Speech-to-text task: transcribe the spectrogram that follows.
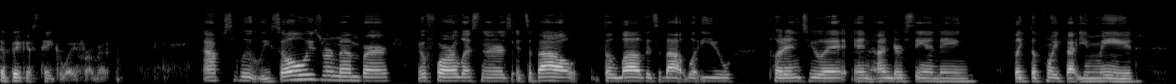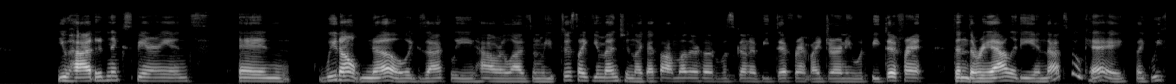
the biggest takeaway from it. Absolutely. So always remember, you know, for our listeners, it's about the love. It's about what you put into it and understanding, like the point that you made. You had an experience, and we don't know exactly how our lives gonna be. Just like you mentioned, like I thought motherhood was gonna be different. My journey would be different than the reality, and that's okay. Like we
